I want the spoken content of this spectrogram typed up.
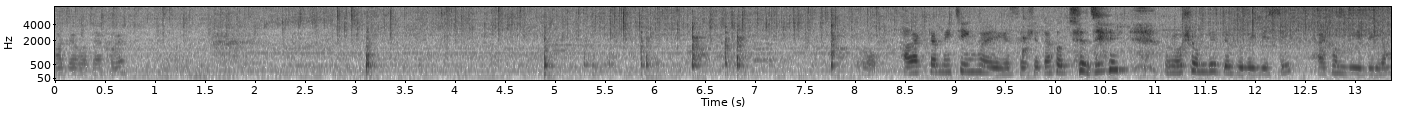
ভাজা ভাজা হয়। আর একটা মিচিং হয়ে গেছে, সেটা হচ্ছে যে রসুন দিতে ভুলে গেছি, এখন দিয়ে দিলাম।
